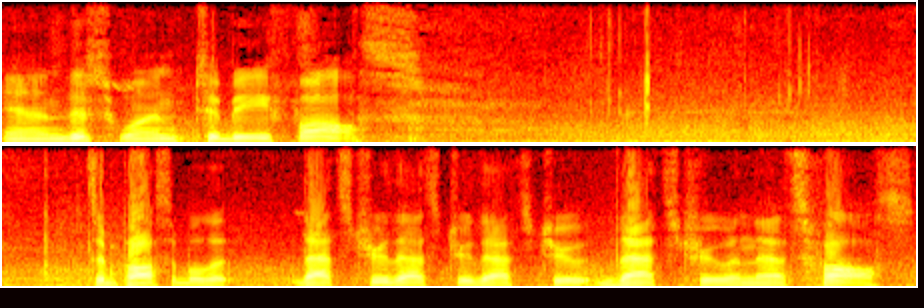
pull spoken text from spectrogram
and this one to be false. It's impossible that that's true, that's true, that's true, that's true, and that's false.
